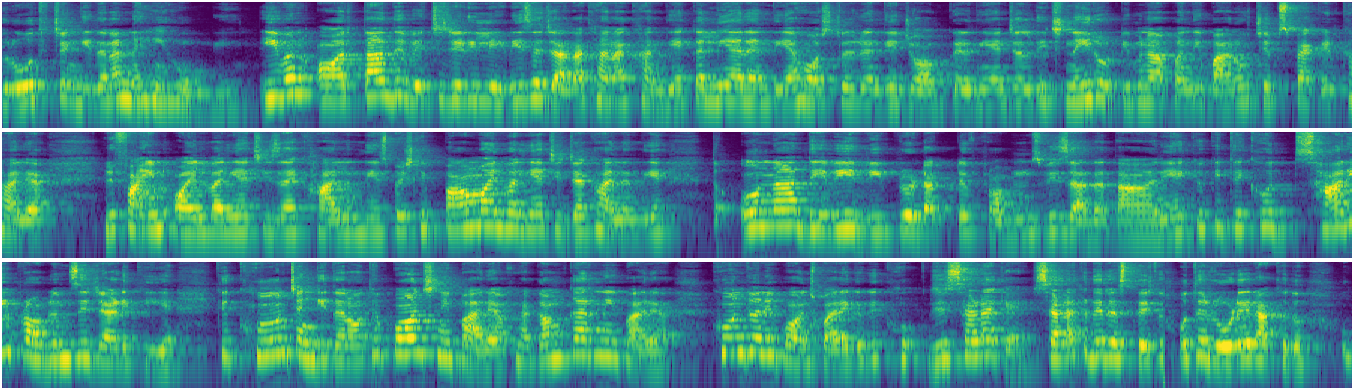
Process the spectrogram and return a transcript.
ਗਰੋਥ ਚੰਗੀ ਤਰ੍ਹਾਂ ਨਹੀਂ ਹੋਊਗੀ। ਈਵਨ ਔਰਤਾਂ ਦੇ ਵਿੱਚ ਜਿਹੜੀ ਲੇਡੀਜ਼ ਹੈ ਜ਼ਿਆਦਾ ਖਾਣਾ ਖਾਂਦੀਆਂ ਕੱਲੀਆਂ ਰਹਿੰਦੀਆਂ ਹੋਸਟਲ ਰਹਿੰਦੀਆਂ ਜੌਬ ਕਰਦੀਆਂ, ਜਲਦੀ 'ਚ ਨਹੀਂ ਰੋਟੀ ਬਣਾ ਪਾਉਂਦੀ, ਬਾਹਰੋਂ ਚਿਪਸ ਪੈਕੇਟ ਖਾ ਲਿਆ ਰਿਫਾਈਨਡ ਆਇਲ ਵਾਲੀਆਂ ਚੀਜ਼ਾਂ ਖਾ ਲੈਂਦੀਆਂ ਸਪੈਸ਼ਲੀ ਪਾਮ ਆਇਲ ਵਾਲੀਆਂ ਚੀਜ਼ਾਂ ਖਾ ਲੈਂਦੀਆਂ, ਤਾਂ ਉਹਨਾਂ ਦੇ ਵੀ ਰੀਪਰੋਡਕਟਿਵ ਪ੍ਰੋਬਲਮਸ ਵੀ ਜ਼ਿਆਦਾ ਤਾਂ ਆ ਰਹੀਆਂ, ਕਿਉਂਕਿ ਦੇਖੋ, ਸਾਰੀ ਪ੍ਰੋਬਲਮਸ ਦੀ ਜੜ ਕੀ ਹੈ? ਕਿ ਖੂਨ ਚੰਗੀ ਤਰ੍ਹਾਂ ਉੱਥੇ ਪਹੁੰਚ ਨਹੀਂ ਪਾ ਰਿਹਾ ਆਪਣਾ ਕੰਮ ਕਰ ਨਹੀਂ ਪਾ ਰਿਹਾ ਖੂਨ ਕਿਉਂ ਨਹੀਂ ਪਹੁੰਚ ਪਾ ਰਿਹਾ ਕਿਉਂਕਿ ਖੂ- ਜੇ ਸੜਕ ਹੈ ਸੜਕ ਦੇ ਰਸਤੇ 'ਚ ਉੱਥੇ ਰੋੜੇ ਰੱਖ ਦੋ ਉਹ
